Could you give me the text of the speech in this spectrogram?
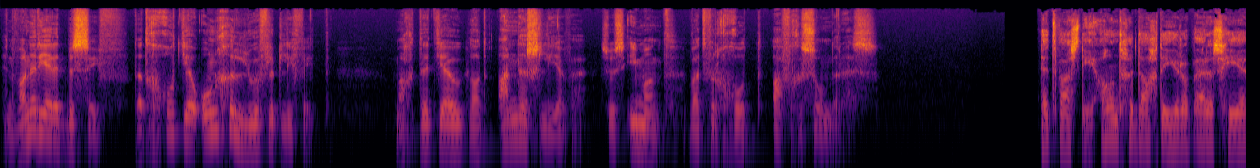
En wanneer jy dit besef dat God jou ongelooflik liefhet, mag dit jou laat anders lewe soos iemand wat vir God afgesonder is. Dit was die aandgedagte hier op RSG,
